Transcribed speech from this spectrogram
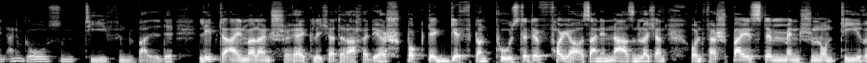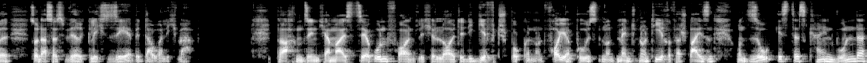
In einem großen, tiefen Walde lebte einmal ein schrecklicher Drache, der spuckte Gift und pustete Feuer aus seinen Nasenlöchern und verspeiste Menschen und Tiere, so dass es wirklich sehr bedauerlich war. Drachen sind ja meist sehr unfreundliche Leute, die Gift spucken und Feuer pusten und Menschen und Tiere verspeisen, und so ist es kein Wunder,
